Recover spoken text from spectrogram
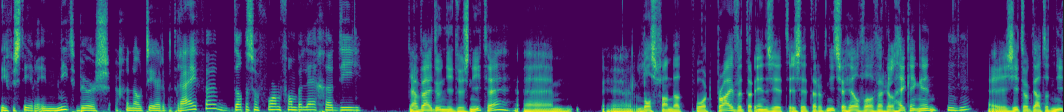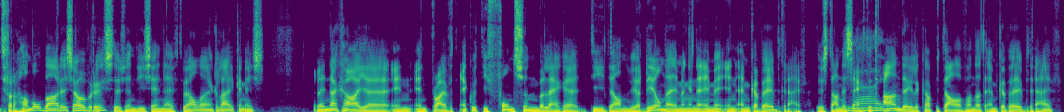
investeren in niet beursgenoteerde bedrijven. Dat is een vorm van beleggen die. Ja, wij doen die dus niet. Hè? Ehm, eh, los van dat woord private erin zit, zit er ook niet zo heel veel vergelijking in. Mhm. Je ziet ook dat het niet verhandelbaar is overigens. Dus in die zin heeft het wel gelijkenis. Alleen dan ga je in, in private equity fondsen beleggen die dan weer deelnemingen nemen in MKB-bedrijven. Dus dan is Ja, echt het ja. aandelenkapitaal van dat MKB-bedrijf.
